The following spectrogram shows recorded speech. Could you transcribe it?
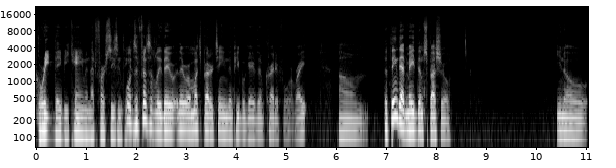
great they became in that first season together? Well, defensively, they were, they were a much better team than people gave them credit for, right? Um, the thing that made them special, you know,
